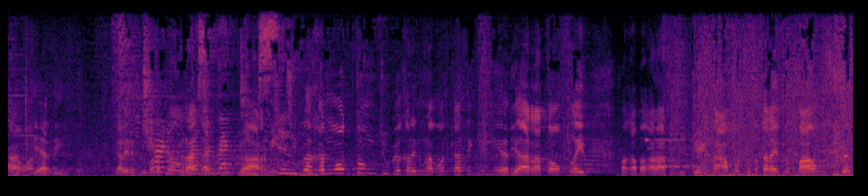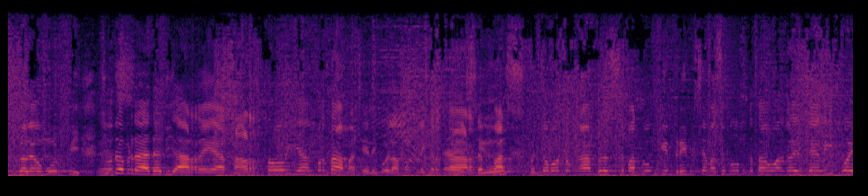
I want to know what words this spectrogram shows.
hati-hati. Kali ini belum ada pergerakan juga. Armici bahkan motong juga kali ini melakukan cutting ini di arah top lane. Maka bakal langsung di geng. Namun sementara itu Mauzi dan juga Leo Murphy sudah berada di area Turtle yang pertama. Jelly Boy langsung flicker ke arah depan. Mencoba untuk ngambil secepat mungkin. Dreamsnya masih belum ketahuan kali Jelly Boy.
